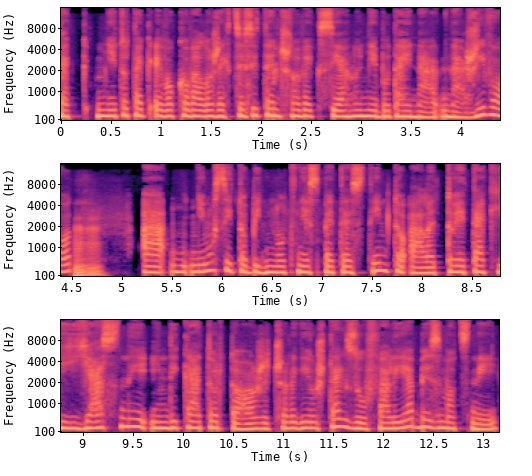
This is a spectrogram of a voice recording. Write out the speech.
Tak mne to tak evokovalo, že chce si ten človek siahnuť nebodaj na, na život. Mm-hmm. A nemusí to byť nutne späté s týmto, ale to je taký jasný indikátor toho, že človek je už tak zúfalý a bezmocný,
